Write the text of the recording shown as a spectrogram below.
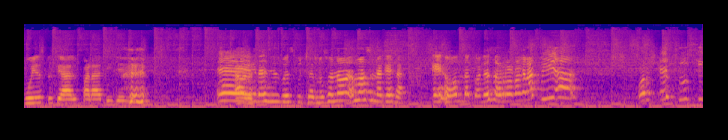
muy especial para DJ Lucas. Eh, Ahora gracias por escucharnos. No, más una queja. ¿Qué onda con esa orografía? ¿Por qué Suki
